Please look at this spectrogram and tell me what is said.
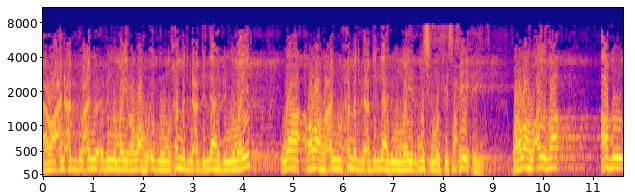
وعن عبد وعن ابن نمير رواه ابنه محمد بن عبد الله بن نمير ورواه عن محمد بن عبد الله بن نمير مسلم في صحيحه. ورواه أيضا أبو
